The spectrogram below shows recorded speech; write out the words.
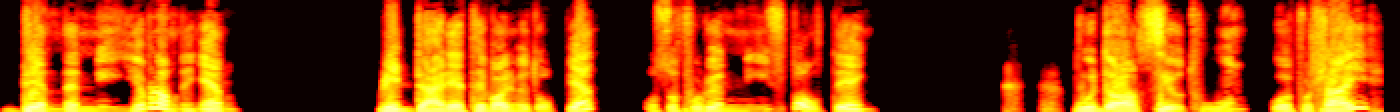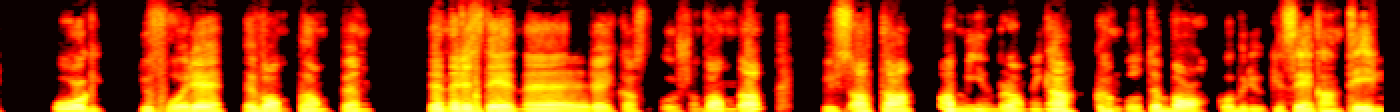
Denne nye blandingen blir deretter varmet opp igjen, og så får du en ny spalting hvor da CO2-en går for seg, og du får eh, vanndampen. Den resterende røykassen går som vanndamp, pluss at da aminblandinga kan gå tilbake og brukes en gang til.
